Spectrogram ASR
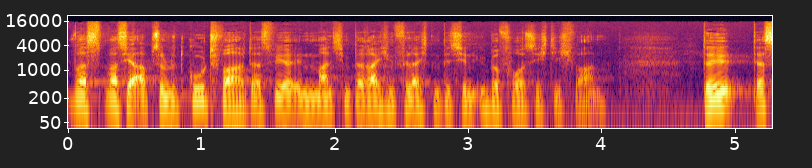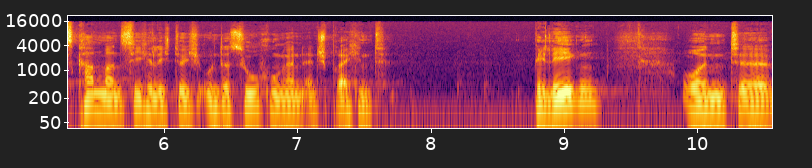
was, was ja absolut gut war, dass wir in manchen Bereichen vielleicht ein bisschen übervorsichtig waren. Das kann man sicherlich durch Untersuchungen entsprechend belegen. Und äh,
